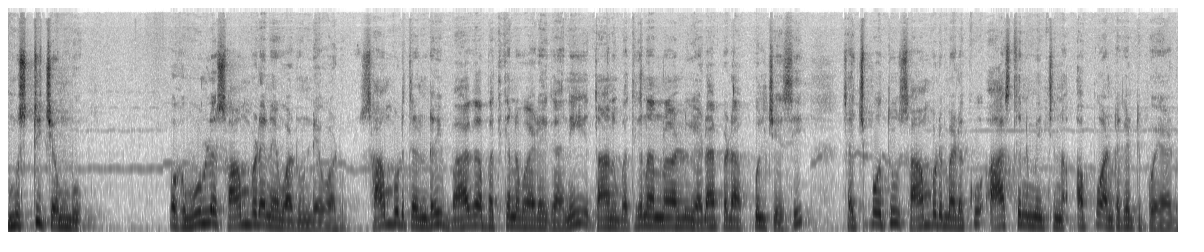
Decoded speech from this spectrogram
ముష్టి చెంబు. ఒక ఊళ్ళో సాంబుడు అనేవాడు ఉండేవాడు. సాంబుడు తండ్రి బాగా బతికినవాడే కానీ తాను బతికినన్నాళ్ళు ఎడాపెడా అప్పులు చేసి చచ్చిపోతూ సాంబుడి మెడకు ఆస్తిని మించిన అప్పు అంటగట్టిపోయాడు.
